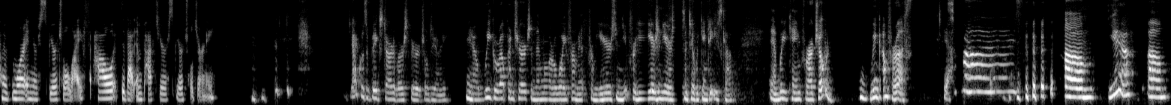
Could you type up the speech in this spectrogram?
kind of more in your spiritual life? How did that impact your spiritual journey? Jack was a big start of our spiritual journey. You know, we grew up in church and then we were away from it from years and for years and years until we came to East Cobb. And we came for our children. Hmm. We didn't come for us. Yeah. Surprise. um, yeah. Um,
